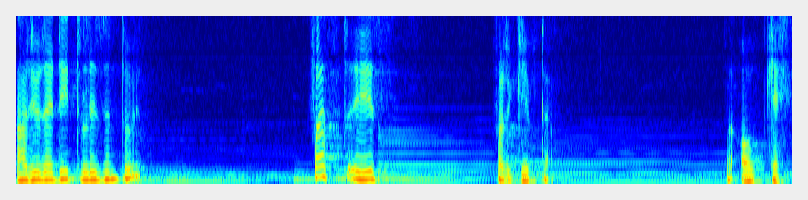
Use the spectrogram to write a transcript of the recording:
are you ready to listen to it? First is forgive them. Okay.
